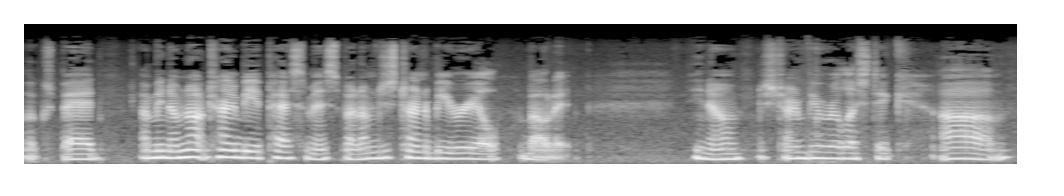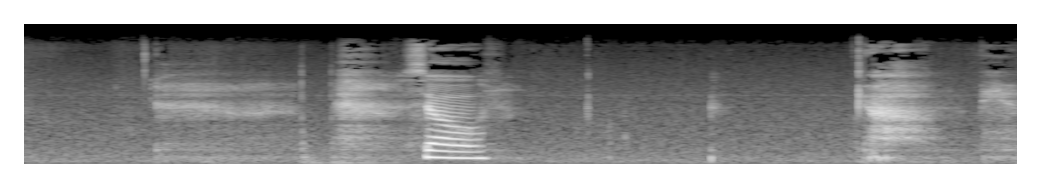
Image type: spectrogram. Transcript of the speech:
Looks bad. I mean, I'm not trying to be a pessimist, but I'm just trying to be real about it. You know, just trying to be realistic. Um, so, oh, man.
